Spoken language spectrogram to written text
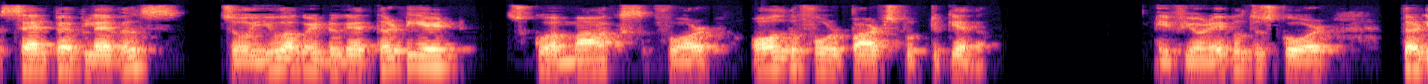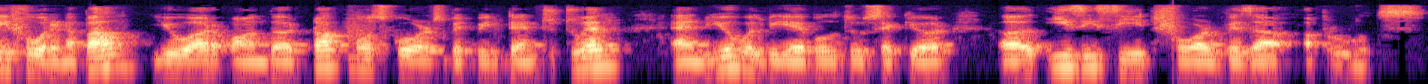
CELPIP levels. So you are going to get 38 score marks for all the four parts put together. If you're able to score 34 and above, you are on the topmost scores between 10 to 12 and you will be able to secure an easy seat for visa approvals.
